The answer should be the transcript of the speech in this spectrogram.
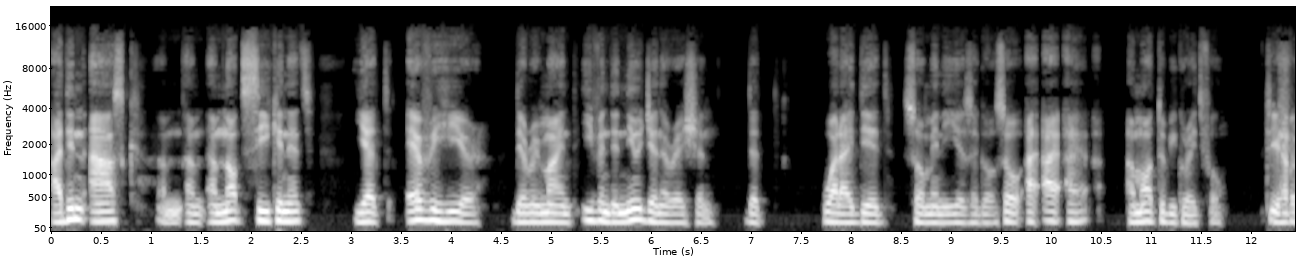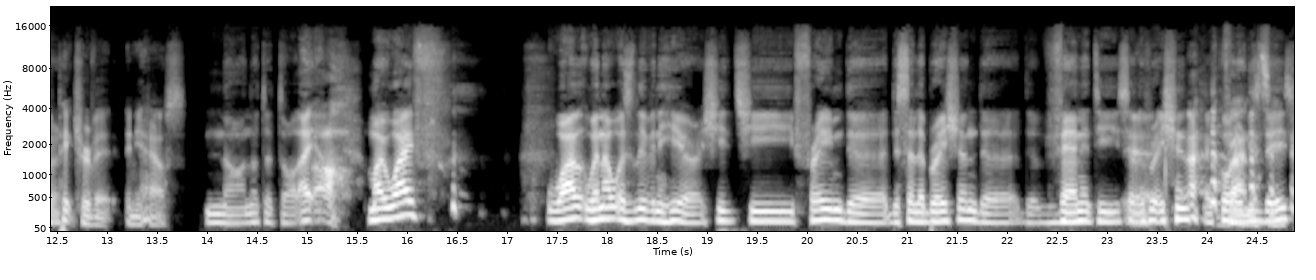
I didn't ask. I'm I'm, I'm not seeking it. Yet every year they remind even the new generation what I did so many years ago. So I, I, I I'm ought to be grateful. Do you have sure. a picture of it in your house? No, not at all. I, oh. my wife, while when I was living here, she she framed the the celebration, the the vanity celebration. Yeah. I call it these days.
